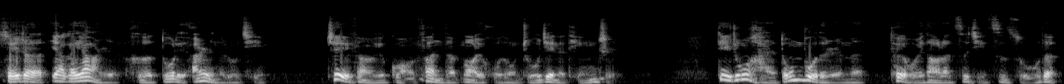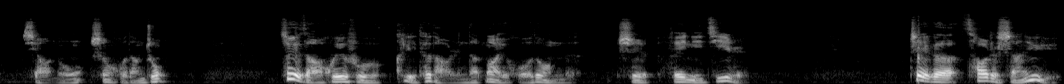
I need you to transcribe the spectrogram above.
随着亚该亚人和多利安人的入侵，这范围广泛的贸易活动逐渐的停止。地中海东部的人们退回到了自给自足的小农生活当中。最早恢复克里特岛人的贸易活动的是腓尼基人。这个操着闪语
